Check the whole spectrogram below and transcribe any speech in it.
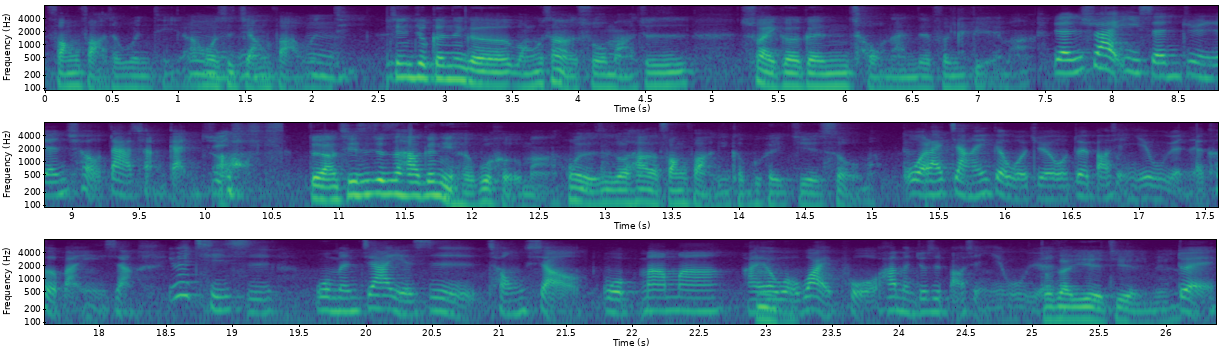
方法的问题，然后是讲法问题。嗯嗯嗯、今天就跟那个网络上有说嘛，就是帅哥跟丑男的分别嘛。人帅益生菌，人丑大肠杆菌。哦对啊，其实就是他跟你合不合嘛，或者是说他的方法你可不可以接受嘛？我来讲一个，我觉得我对保险业务员的刻板印象，因为其实我们家也是从小，我妈妈还有我外婆，他们就是保险业务员，都在业界里面。对，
